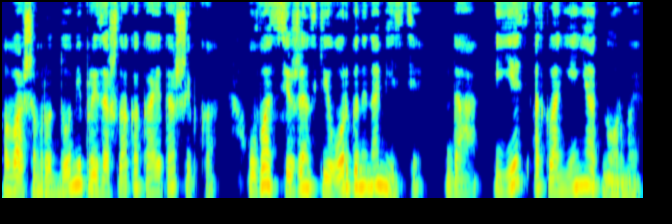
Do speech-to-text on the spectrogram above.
В вашем роддоме произошла какая-то ошибка. У вас все женские органы на месте. Да, есть отклонения от нормы,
